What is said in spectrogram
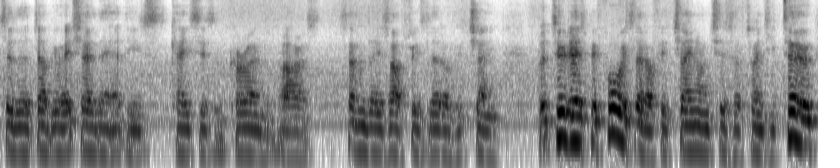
to the WHO they had these cases of coronavirus. Seven days after he's let off his chain. But two days before he's let off his chain on Chislev 22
